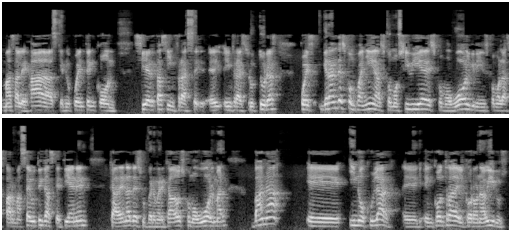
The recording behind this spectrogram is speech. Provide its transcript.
más alejadas, que no cuenten con ciertas eh, infraestructuras, pues grandes compañías como CVS, como Walgreens, como las farmacéuticas que tienen cadenas de supermercados como Walmart, van a eh, inocular eh, en contra del coronavirus.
